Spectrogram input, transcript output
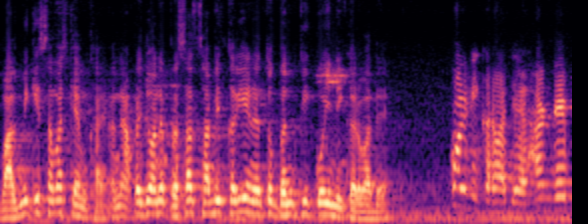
વાલ્મીકી સમાજ કેમ ખાય? અને આપણે જો આને પ્રસાદ સાબિત કરીએ ને તો ગંદકી કોઈ નહીં કરવા દે. કોઈ નહીં કરવા દે. હંડ્રેડ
